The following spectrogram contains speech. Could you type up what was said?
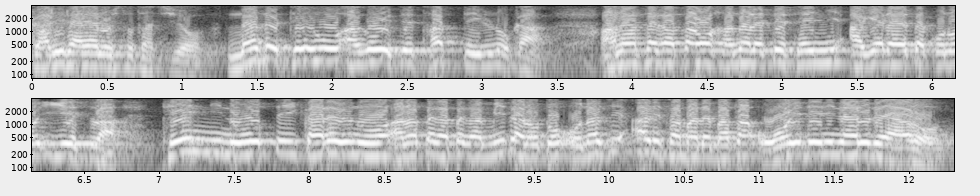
ガリラヤの人たちよなぜ天を仰いで立っているのか。あなた方を離れて天に上げられたこのイエスは天に登っていかれるのをあなた方が見たのと同じありさまでまたおいでになるであろう。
